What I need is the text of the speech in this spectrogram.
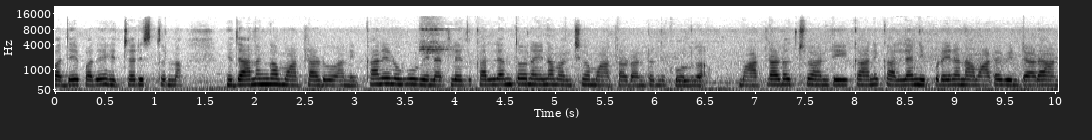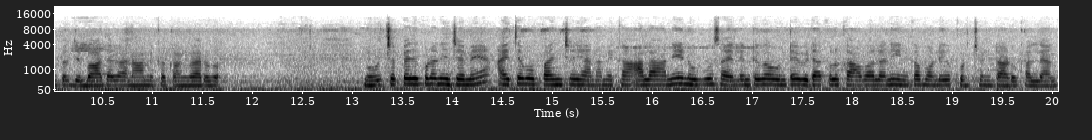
పదే పదే హెచ్చరిస్తున్నా. నిదానంగా మాట్లాడు అని. కానీ నువ్వు వినట్లేదు. కళ్యాణ్తోనైనా మంచిగా మాట్లాడు అంటుంది కూల్గా. మాట్లాడొచ్చు ఆంటీ. కానీ కళ్యాణ్ ఇప్పుడైనా నా మాట వింటాడా అంటుంది బాధగా అనామిక కంగారుగా. నువ్వు చెప్పేది కూడా నిజమే. అయితే ఓ పని చేయి అనామిక. అలా అని నువ్వు సైలెంట్గా ఉంటే విడాకులు కావాలని ఇంకా మొండిగా కూర్చుంటాడు కళ్యాణ్.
